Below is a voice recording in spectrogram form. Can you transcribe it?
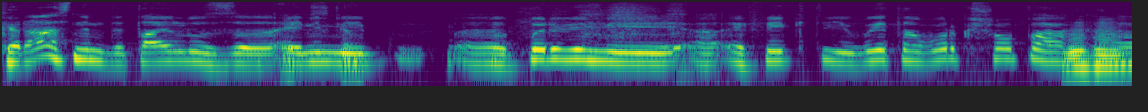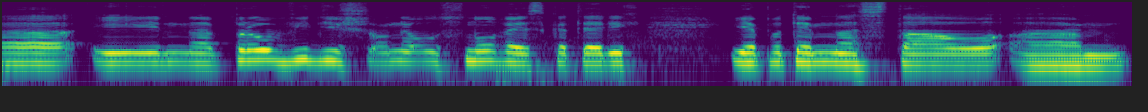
krasnem detajlu z enimi uh, prvimi uh, efekti Weta workshopa uh -huh. uh, in prav vidiš one osnove, iz katerih je potem nastal. Um,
